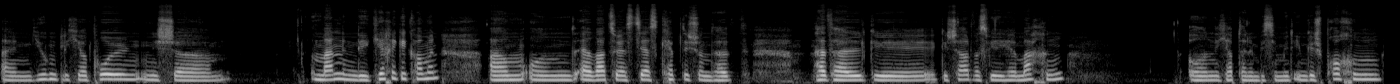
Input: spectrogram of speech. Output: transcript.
äh, ein jugendlicher polnischer Mann in die Kirche gekommen ähm, und er war zuerst sehr skeptisch und hat, hat halt ge, geschaut, was wir hier machen. Und ich habe dann ein bisschen mit ihm gesprochen.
